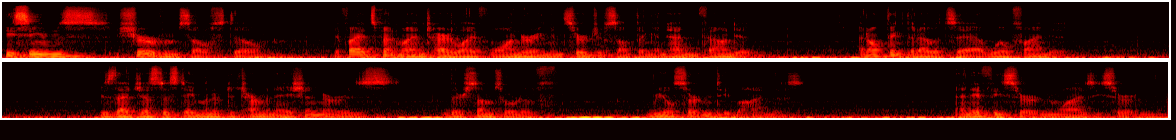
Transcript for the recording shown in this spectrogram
he seems sure of himself still. If I had spent my entire life wandering in search of something and hadn't found it, I don't think that I would say I will find it. Is that just a statement of determination, or is there some sort of real certainty behind this? And if he's certain, why is he certain?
